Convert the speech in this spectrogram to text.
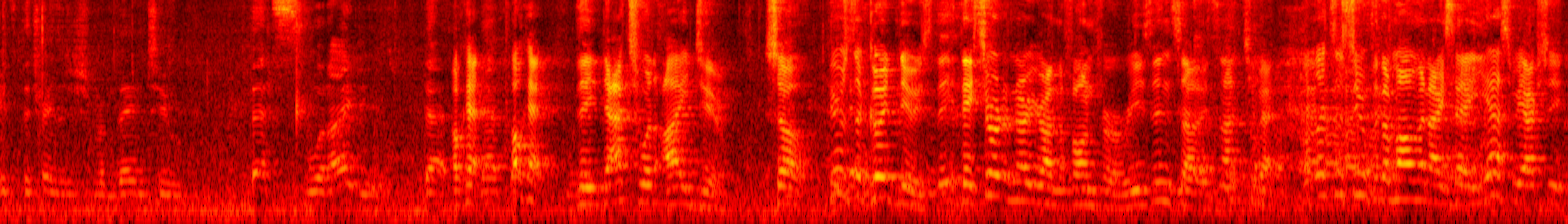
It's the transition from then to that's what I do. That Okay, okay, the, that's what I do. So here's the good news. They, they sort of know you're on the phone for a reason, so it's not too bad. But let's assume for the moment I say, yes, we actually,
